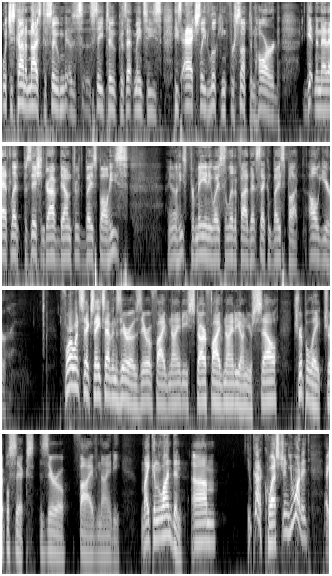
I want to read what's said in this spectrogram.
which is kind of nice to see, uh, see too because that means he's he's actually looking for something hard hard getting in that athletic position, driving down through the baseball. He's, you know, he's for me anyway solidified that second base spot all year. 416-870-0590, star 590 on your cell, 888 Mike in London, um, you've got a question. You wanted, uh,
